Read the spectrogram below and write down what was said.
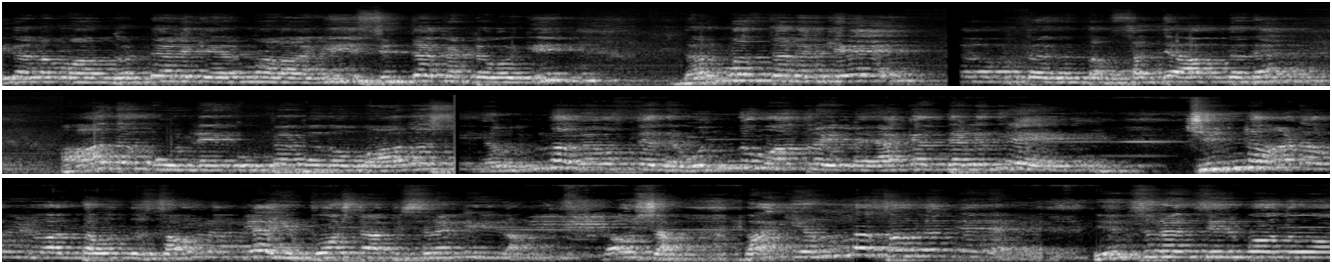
ಈಗ ನಮ್ಮ ದೊಡ್ಡಲಿಗೆ ಎರ್ಮಲಾಗಿ ಸಿದ್ದಕಟ್ಟೆ ಹೋಗಿ ಧರ್ಮಸ್ಥಳಕ್ಕೆ ಸದ್ಯ ಆಗ್ತದೆ. ಆದ ಕೂಡಲೇ ಕುಪ್ಪೆಪದ ಬಹಳಷ್ಟು ಎಲ್ಲ ವ್ಯವಸ್ಥೆ ಇದೆ. ಒಂದು ಮಾತ್ರ ಇಲ್ಲ. ಯಾಕಂತ ಹೇಳಿದ್ರೆ, ಚಿನ್ನ ಹಣ ಇಡುವಂತ ಒಂದು ಸೌಲಭ್ಯ ಈ ಪೋಸ್ಟ್ ಆಫೀಸಿನಲ್ಲಿ ಇಲ್ಲ. ಬಹುಶಃ. ಬಾಕಿ ಎಲ್ಲ ಸೌಲಭ್ಯ ಇದೆ. ಇನ್ಸೂರೆನ್ಸ್ ಇರ್ಬೋದು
